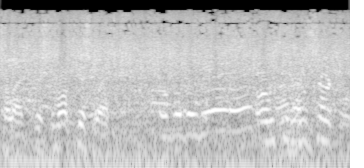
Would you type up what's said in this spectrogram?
Colette. Just walk this way. Over the wheel or in a circle.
